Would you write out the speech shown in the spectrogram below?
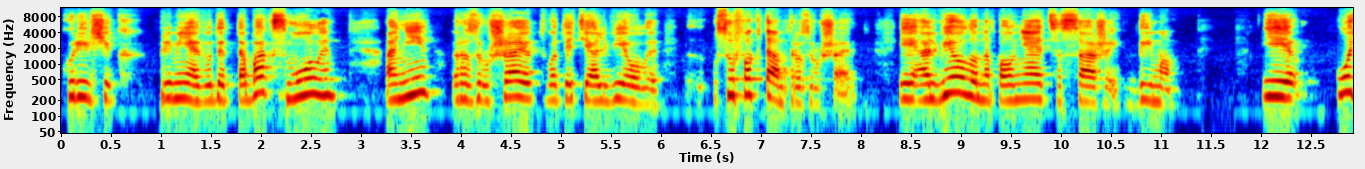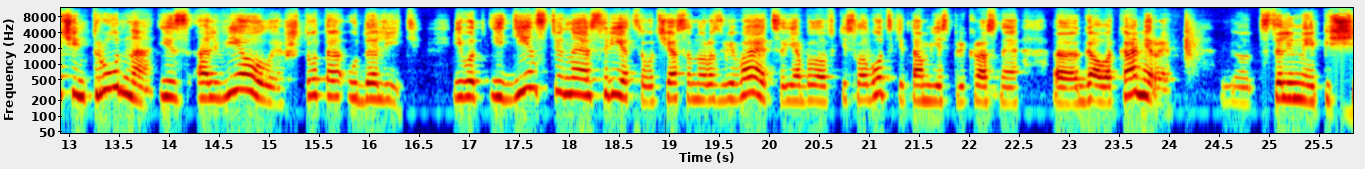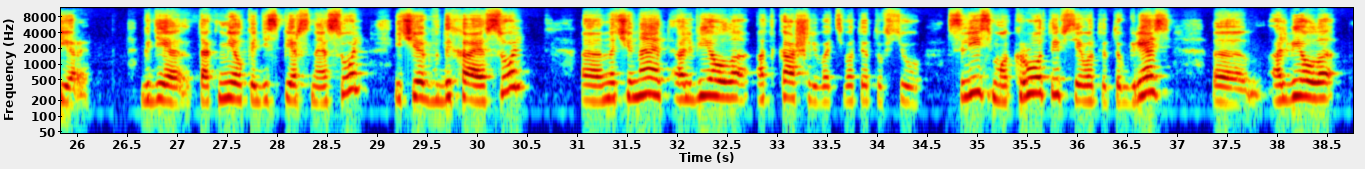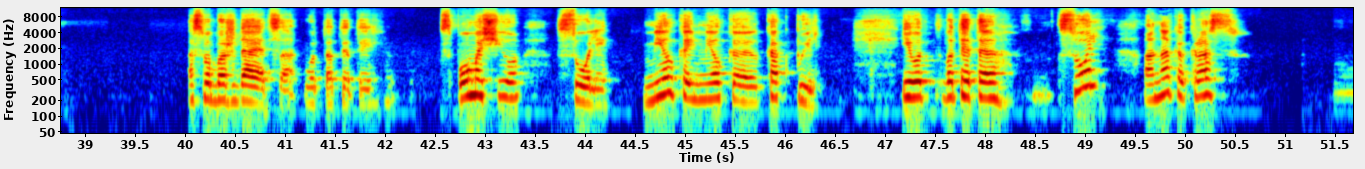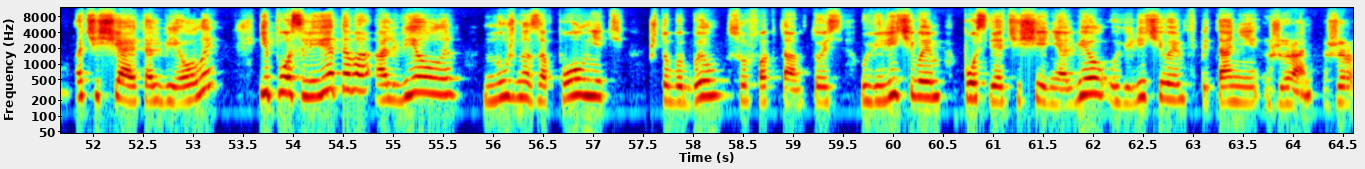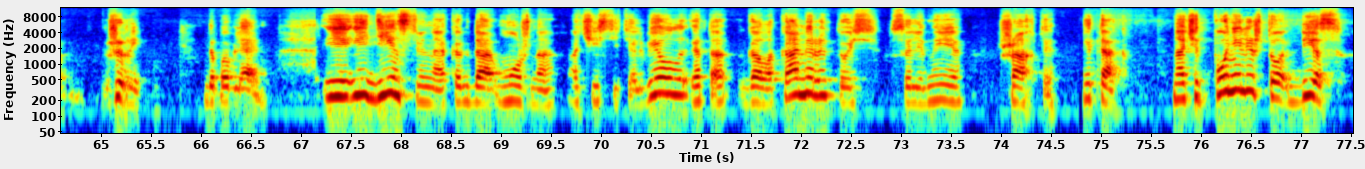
курильщик применяет вот этот табак, смолы, они разрушают вот эти альвеолы, сурфактант разрушают. И альвеола наполняется сажей, дымом. И очень трудно из альвеолы что-то удалить. И вот единственное средство, вот сейчас оно развивается, я была в Кисловодске, там есть прекрасные э, галокамеры, э, соляные пещеры, где так мелкодисперсная соль, и человек, вдыхая соль, э, начинает альвеола откашливать вот эту всю слизь, мокроты, все вот эту грязь, альвеола освобождается вот от этой с помощью соли, мелкой-мелкой, как пыль. И вот, вот эта соль, она как раз очищает альвеолы, и после этого альвеолы нужно заполнить, чтобы был сурфактант. То есть увеличиваем, после очищения альвеол, увеличиваем в питании жирами, жир, жиры, добавляем. И единственное, когда можно очистить альвеолы, это галокамеры, то есть соляные шахты. Итак, Значит, поняли, что без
